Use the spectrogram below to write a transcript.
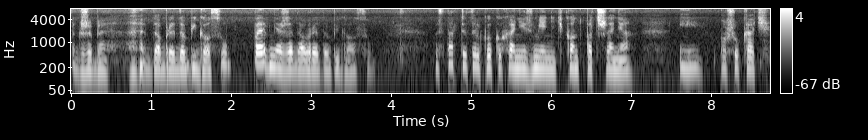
grzyby. Dobre do bigosu. Pewnie, że dobre do bigosu. Wystarczy tylko, kochani, zmienić kąt patrzenia i poszukać,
